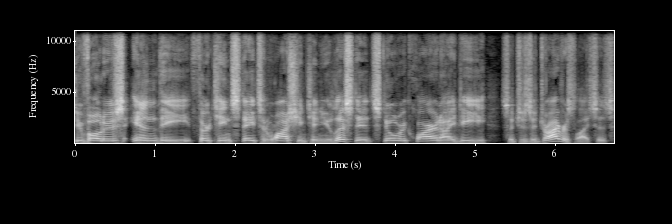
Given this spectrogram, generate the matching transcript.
Do voters in the 13 states and Washington you listed still require an ID, such as a driver's license,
